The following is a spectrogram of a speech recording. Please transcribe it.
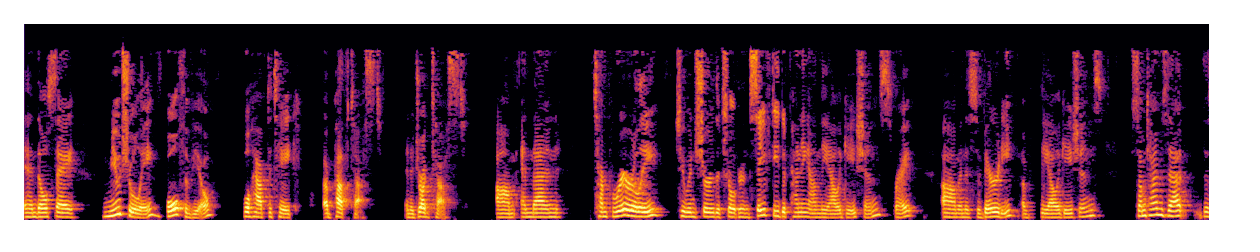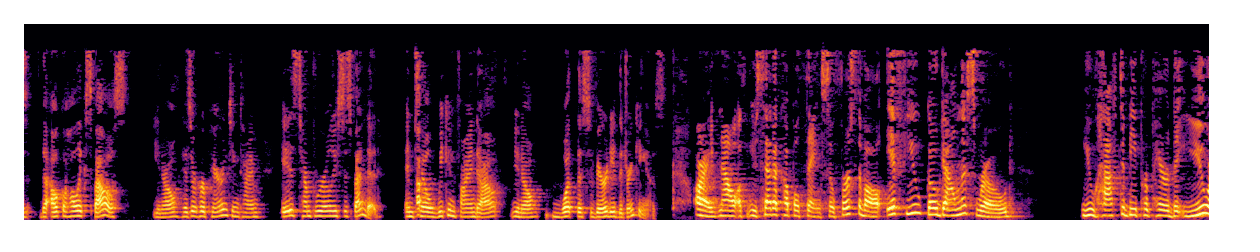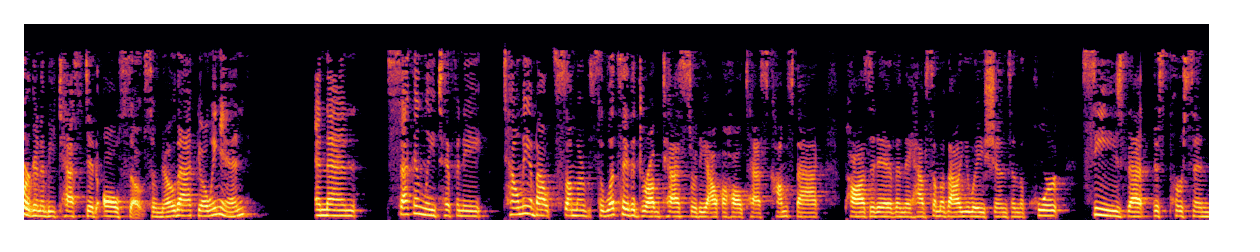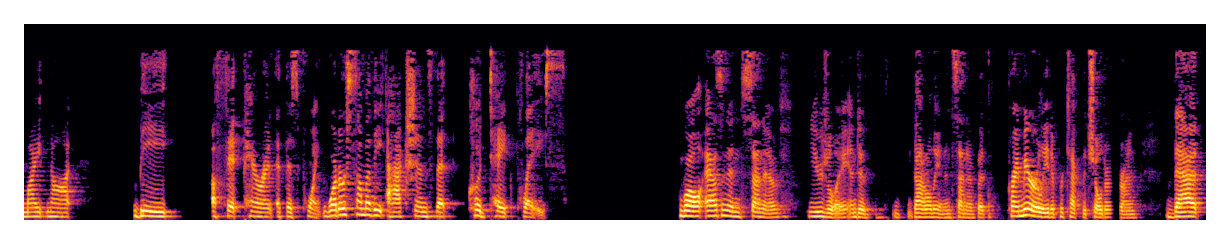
and they'll say mutually, both of you will have to take a PEth test and a drug test. Um, and then temporarily to ensure the children's safety, depending on the allegations, right? Um, and the severity of the allegations, sometimes that the, the alcoholic spouse, you know, his or her parenting time is temporarily suspended until we can find out, you know, what the severity of the drinking is. All right. Now uh, you said a couple things. So first of all, if you go down this road, you have to be prepared that you are going to be tested also. So know that going in. And then secondly, Tiffany, tell me about some of, so let's say the drug test or the alcohol test comes back positive and they have some evaluations and the court sees that this person might not be a fit parent at this point. What are some of the actions that could take place? Well, as an incentive, usually, and to not only an incentive, but primarily to protect the children, that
